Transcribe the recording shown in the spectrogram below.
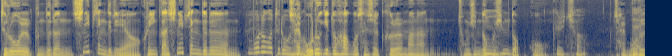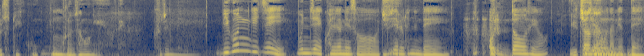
들어올 분들은 신입생들이에요. 그러니까 신입생들은 모르고 들어오는 잘 거고. 모르기도 하고 사실 그럴 만한 정신도 없고 음. 힘도 없고 그렇죠. 잘 모를 네. 수도 있고 음. 그런 상황이에요. 네. 그렇네요. 미군 기지 문제 관련해서 취재를 했는데 어떠세요? 일단은 나면 네.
